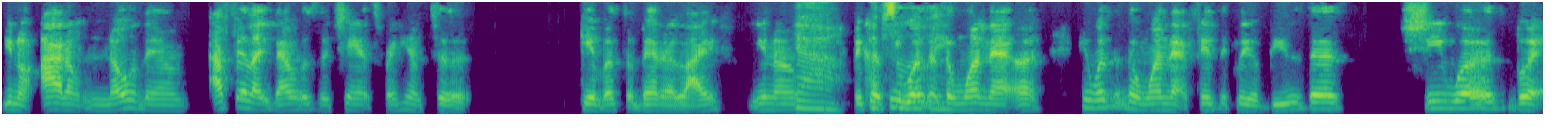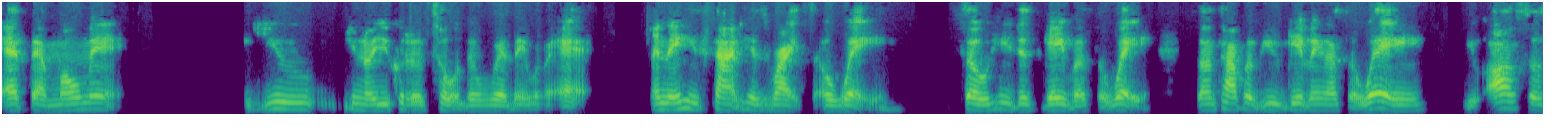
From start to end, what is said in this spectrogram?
you know, I don't know them, I feel like that was a chance for him to give us a better life, you know? Yeah. Because absolutely. he wasn't the one that uh he wasn't the one that physically abused us. She was, but at that moment you you know, you could have told them where they were at. And then he signed his rights away. So he just gave us away. So on top of you giving us away, you also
